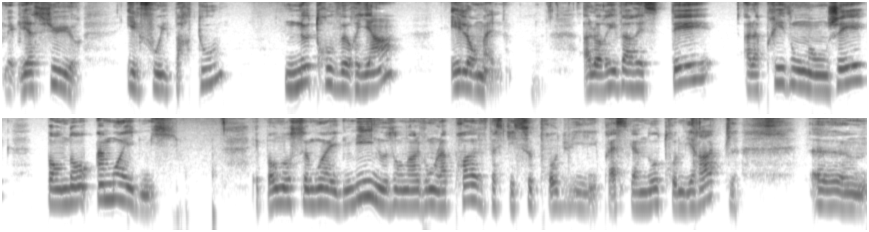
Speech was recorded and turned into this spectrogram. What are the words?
mais bien sûr, il fouille partout, ne trouve rien et l'emmène. Alors il va rester à la prison d'Angers pendant un mois et demi. Et pendant ce mois et demi, nous en avons la preuve parce qu'il se produit presque un autre miracle. Euh,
